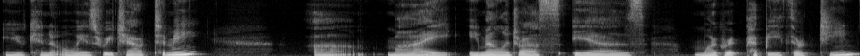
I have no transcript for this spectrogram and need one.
you can always reach out to me. Um, my email address is margaretpepe13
